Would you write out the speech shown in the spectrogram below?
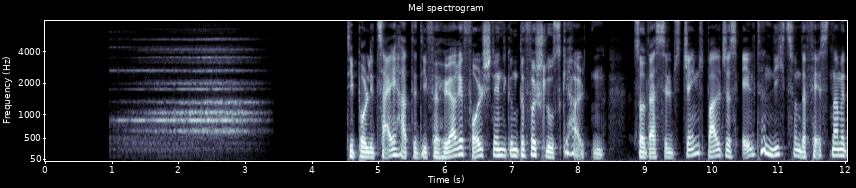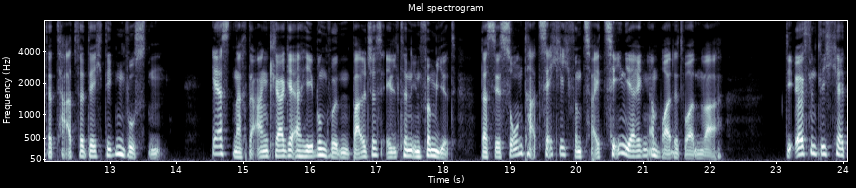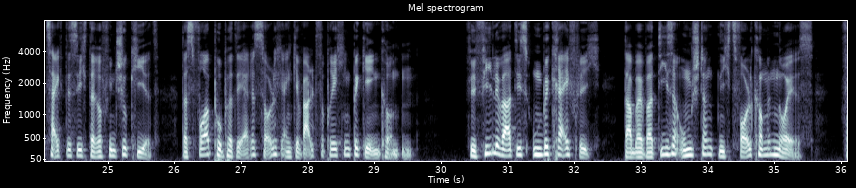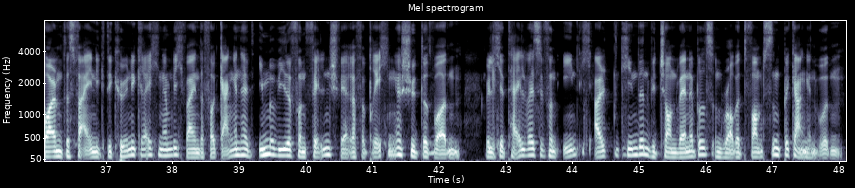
Die Polizei hatte die Verhöre vollständig unter Verschluss gehalten, so dass selbst James Bulgers Eltern nichts von der Festnahme der Tatverdächtigen wussten. Erst nach der Anklageerhebung wurden Bulgers Eltern informiert dass ihr Sohn tatsächlich von zwei Zehnjährigen ermordet worden war. Die Öffentlichkeit zeigte sich daraufhin schockiert, dass Vorpubertäre solch ein Gewaltverbrechen begehen konnten. Für viele war dies unbegreiflich, dabei war dieser Umstand nichts vollkommen Neues. Vor allem das Vereinigte Königreich nämlich war in der Vergangenheit immer wieder von Fällen schwerer Verbrechen erschüttert worden, welche teilweise von ähnlich alten Kindern wie John Venables und Robert Thompson begangen wurden.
